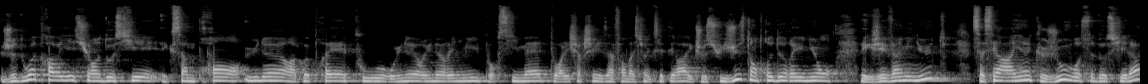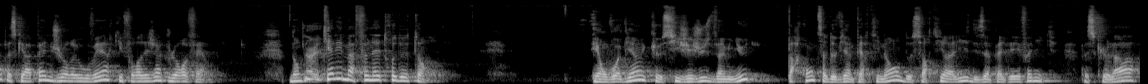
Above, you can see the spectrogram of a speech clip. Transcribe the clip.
je dois travailler sur un dossier et que ça me prend une heure à peu près pour une heure, une heure et demie pour s'y mettre, pour aller chercher les informations, etc., et que je suis juste entre deux réunions et que j'ai 20 minutes, ça sert à rien que j'ouvre ce dossier-là parce qu'à peine j'aurai ouvert qu'il faudra déjà que je le referme. Donc, quelle est ma fenêtre de temps? Et on voit bien que si j'ai juste 20 minutes, par contre, ça devient pertinent de sortir la liste des appels téléphoniques. Parce que là,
